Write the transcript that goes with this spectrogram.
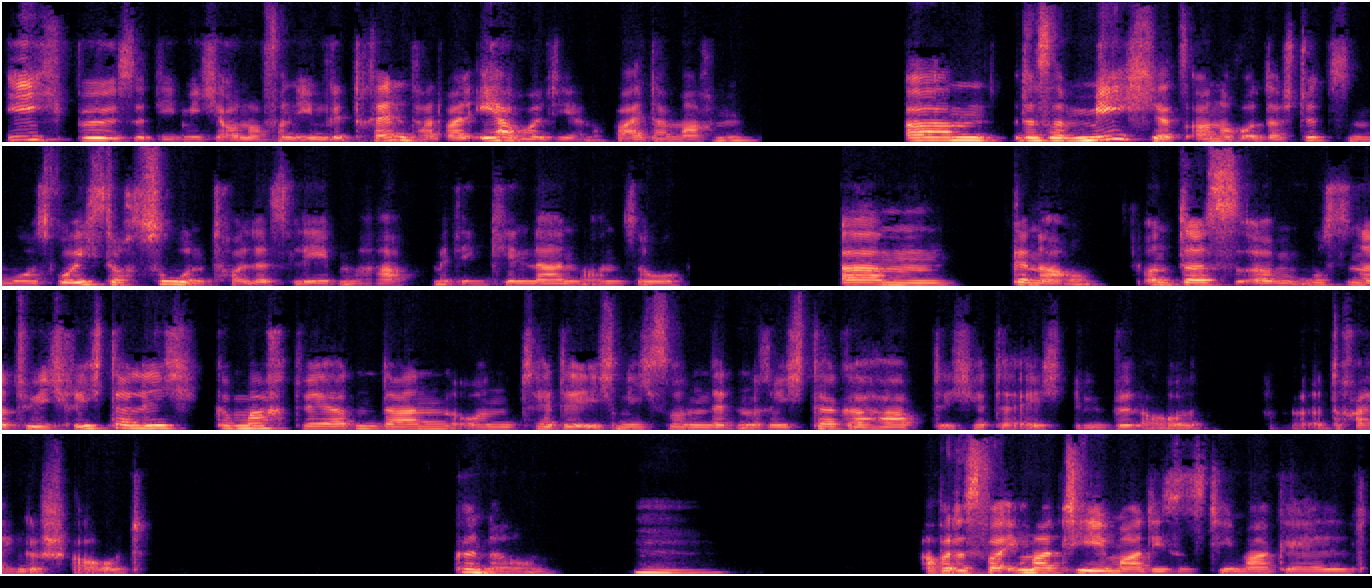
ich böse, die mich auch noch von ihm getrennt hat, weil er wollte ja noch weitermachen, ähm, dass er mich jetzt auch noch unterstützen muss, wo ich doch so ein tolles Leben habe mit den Kindern und so. Ähm, Genau. Und das ähm, musste natürlich richterlich gemacht werden dann. Und hätte ich nicht so einen netten Richter gehabt, ich hätte echt übel äh, reingeschaut. Genau. Hm. Aber das war immer Thema, dieses Thema Geld.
